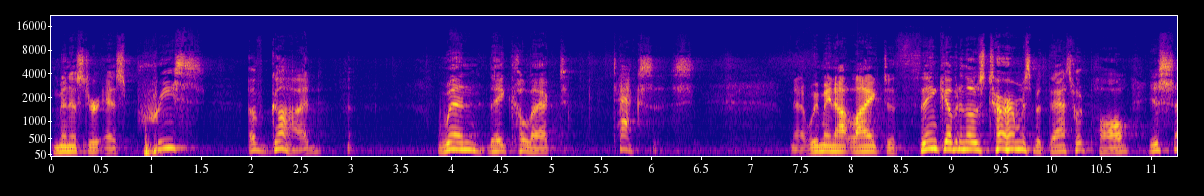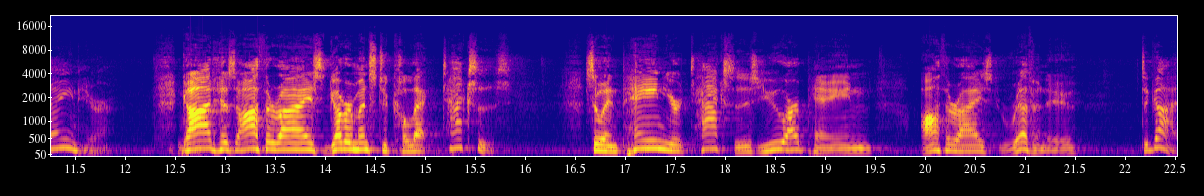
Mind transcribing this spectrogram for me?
minister as priests of God when they collect taxes. Now, we may not like to think of it in those terms, but that's what Paul is saying here. God has authorized governments to collect taxes. So, in paying your taxes, you are paying authorized revenue to God.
